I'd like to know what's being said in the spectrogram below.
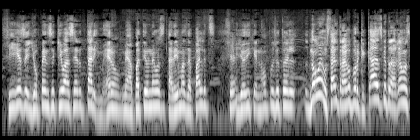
Fíjese, yo pensé que iba a ser tarimero. Mi papá tiene un negocio de tarimas de pallets. Y yo dije, no, pues yo todo el... No me gustaba el trabajo porque cada vez que trabajamos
